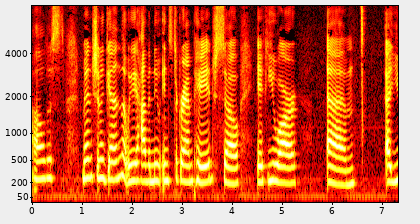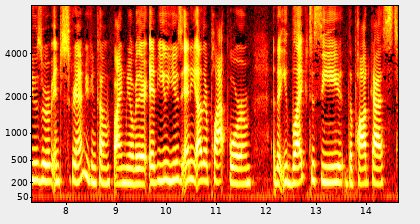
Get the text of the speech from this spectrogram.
I'll just mention again that we have a new Instagram page. So if you are um, a user of Instagram, you can come find me over there. If you use any other platform that you'd like to see the podcast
